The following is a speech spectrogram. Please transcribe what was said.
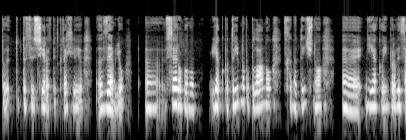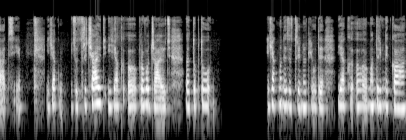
То- Тобто це ще раз підкреслюю землю. Все робимо як потрібно, по плану, схематично, ніякої імпровізації. Як зустрічають і як е, проводжають. Е, Тобто як мене зустрінуть люди, як е, мандрівника,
